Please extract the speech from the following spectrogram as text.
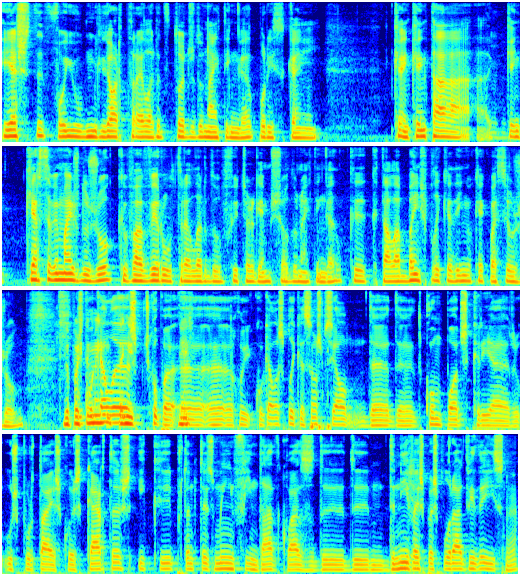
este foi o melhor trailer de todos do Nightingale, por isso quem quem quem tá quem quer saber mais do jogo que vá ver o trailer do Future Game Show do Nightingale, que está lá bem explicadinho o que é que vai ser o jogo. Depois com também aquelas, tenho... desculpa, uh, uh, Rui, com aquela explicação especial de, de, de, como podes criar os portais com as cartas e que, portanto, tens uma infinidade quase de, de níveis para explorar devido a isso, não é?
